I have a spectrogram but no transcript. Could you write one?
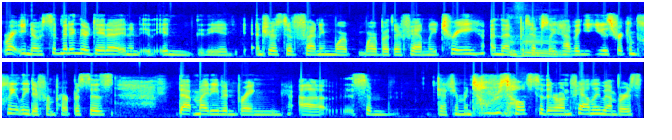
right you know submitting their data in in the interest of finding more more about their family tree and then mm-hmm. potentially having it used for completely different purposes that might even bring uh, some detrimental results to their own family members.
